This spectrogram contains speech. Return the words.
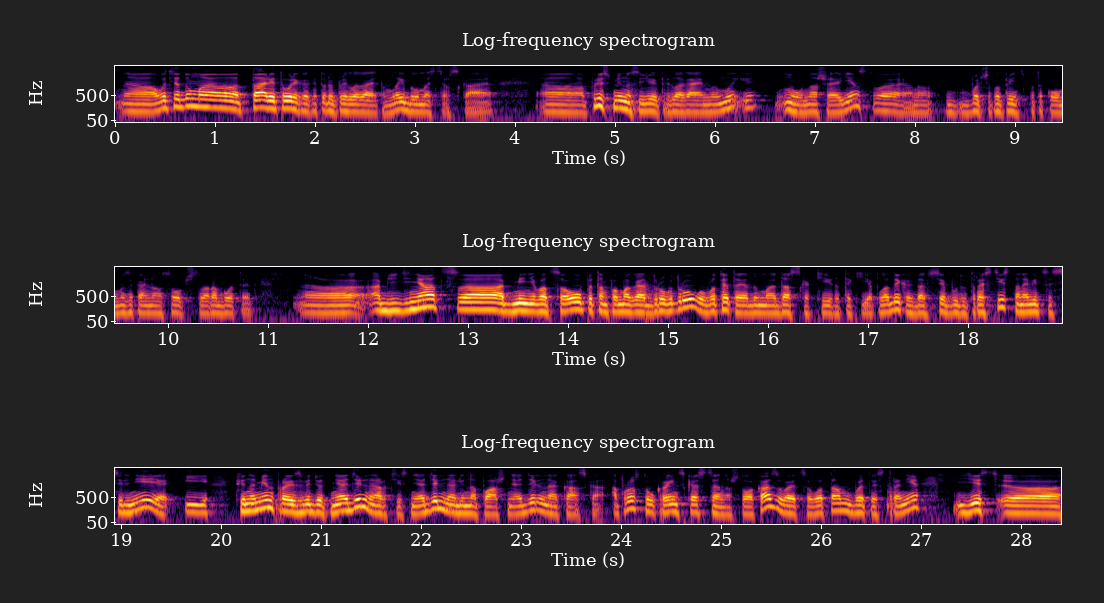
Вот я думаю, та риторика, которую предлагает там лейбл «Мастерская», а, плюс-минус ее и предлагаем и мы, ну, наше агентство, оно больше по принципу такого музыкального сообщества работает. А, объединяться, обмениваться опытом, помогать друг другу, вот это, я думаю, даст какие-то такие плоды, когда все будут расти, становиться сильнее, и феномен произведет не отдельный артист, не отдельный Алина Паш, не отдельная каска, а просто украинская сцена, что оказывается, вот там в этой стране есть э,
